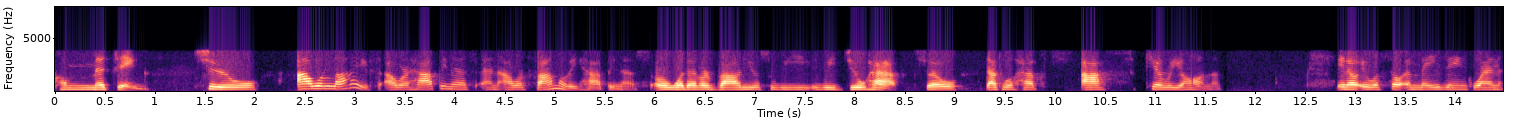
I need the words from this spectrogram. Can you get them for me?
committing to our lives, our happiness, and our family happiness, or whatever values we, we do have. So that will help us carry on. you know it was so amazing when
